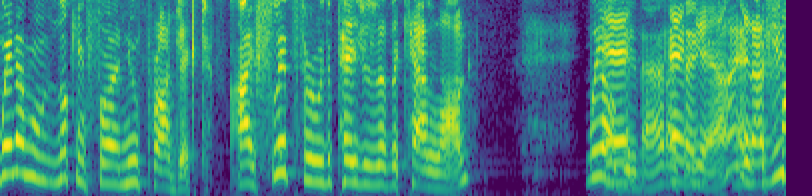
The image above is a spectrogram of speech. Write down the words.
when I'm looking for a new project, I flip through the pages of the catalog. We all do that, I and- think. yeah, and I you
